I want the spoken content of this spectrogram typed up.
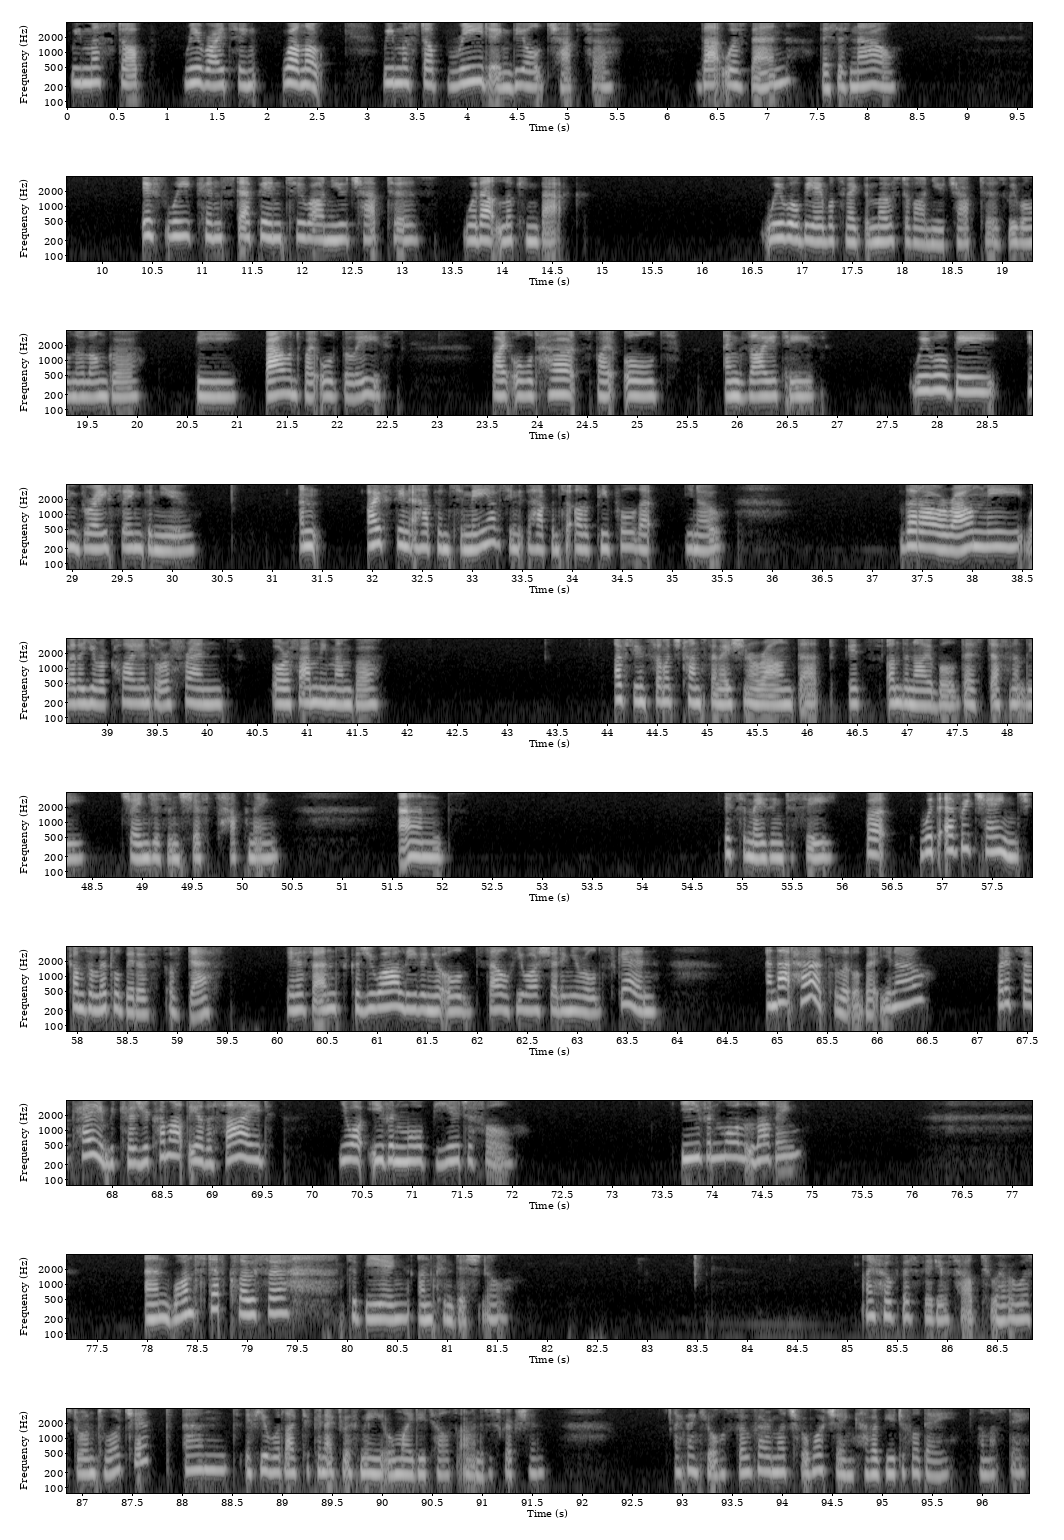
we must stop rewriting. Well, no, we must stop reading the old chapter. That was then, this is now if we can step into our new chapters without looking back, we will be able to make the most of our new chapters. We will no longer be bound by old beliefs, by old hurts, by old anxieties. We will be embracing the new. And I've seen it happen to me, I've seen it happen to other people that, you know, that are around me, whether you're a client or a friend or a family member. I've seen so much transformation around that it's undeniable. There's definitely changes and shifts happening. And it's amazing to see. But with every change comes a little bit of, of death, in a sense, because you are leaving your old self, you are shedding your old skin. And that hurts a little bit, you know? But it's okay because you come out the other side, you are even more beautiful, even more loving, and one step closer to being unconditional. I hope this video has helped whoever was drawn to watch it, and if you would like to connect with me, all my details are in the description. I thank you all so very much for watching. Have a beautiful day. Namaste.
